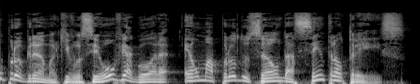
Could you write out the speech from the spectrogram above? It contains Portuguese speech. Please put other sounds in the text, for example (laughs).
O programa que você ouve agora é uma produção da Central 3.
